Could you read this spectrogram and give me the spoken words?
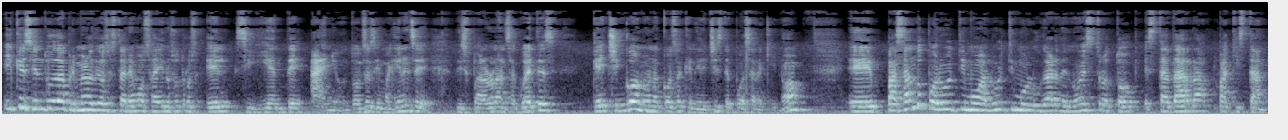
y que sin duda, primero Dios, estaremos ahí nosotros el siguiente año. Entonces, imagínense disparar lanzacohetes Qué chingón, una cosa que ni de chiste puede ser aquí, ¿no? Eh, pasando por último al último lugar de nuestro top está Darra, Pakistán.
